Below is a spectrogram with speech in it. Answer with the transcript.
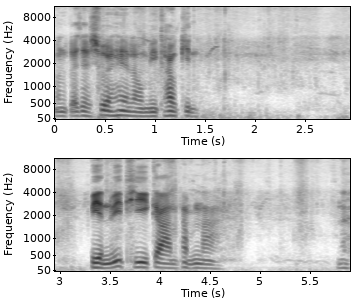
มันก็จะช่วยให้เรามีข้าวกิน เปลี่ยนวิธีการทำนานะ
